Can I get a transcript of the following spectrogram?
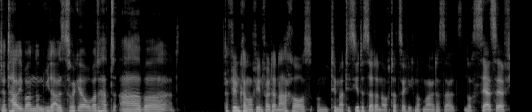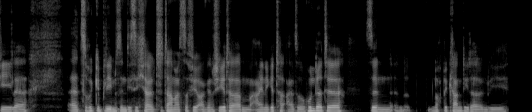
der Taliban dann wieder alles zurückerobert hat, aber der Film kam auf jeden Fall danach raus und thematisiert es da dann auch tatsächlich nochmal, dass da halt noch sehr, sehr viele äh, zurückgeblieben sind, die sich halt damals dafür engagiert haben. Einige, also Hunderte sind äh, noch bekannt, die da irgendwie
